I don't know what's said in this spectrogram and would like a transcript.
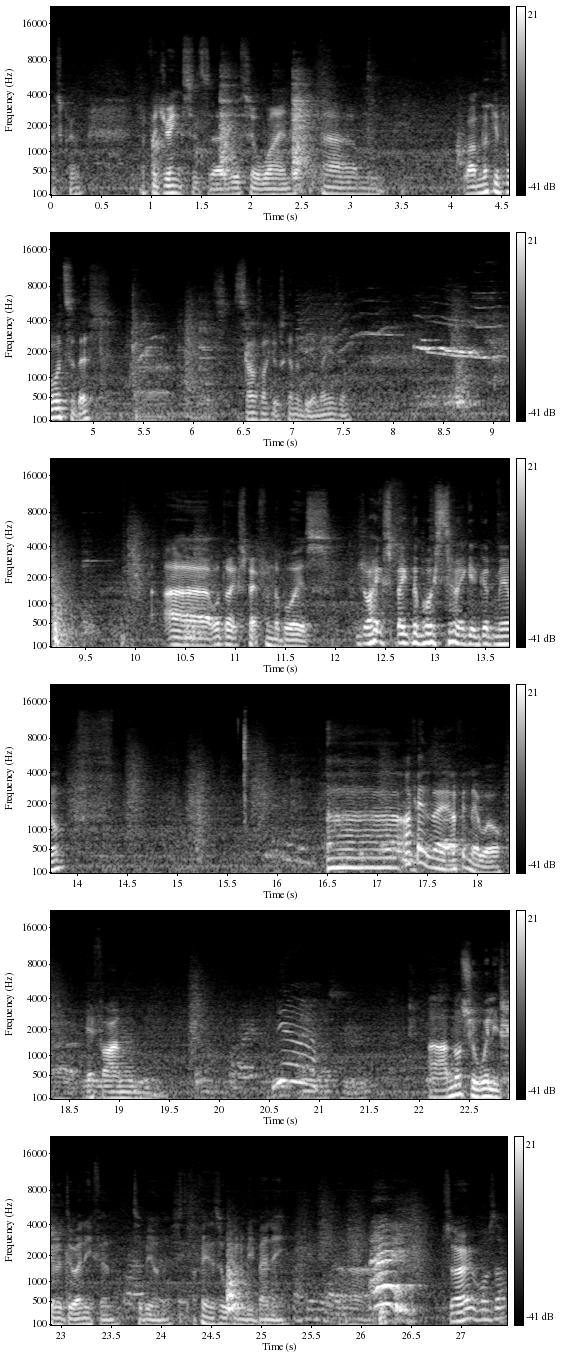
Ice cream. And for drinks, it's uh, water wine. Um, well, I'm looking forward to this. Uh, it sounds like it's going to be amazing. Uh, what do I expect from the boys? Do I expect the boys to make a good meal? Uh, I think they, I think they will. If I'm, yeah. Uh, I'm not sure Willie's going to do anything, to be honest. I think it's all going to be Benny. Uh, sorry, what was that?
